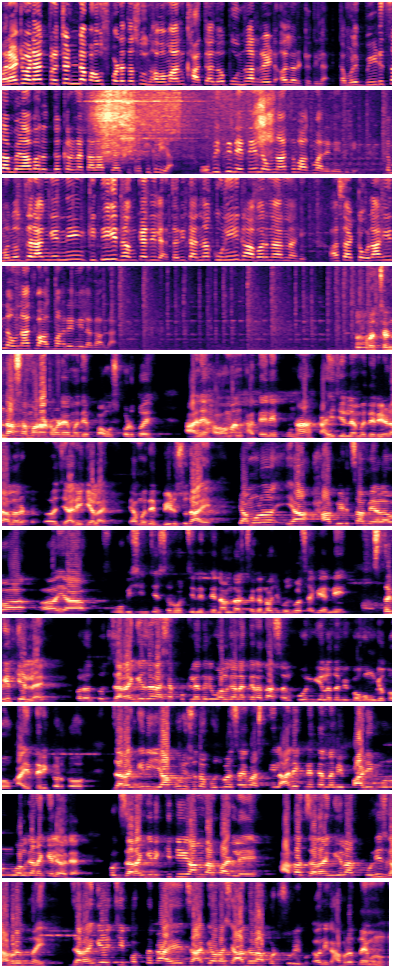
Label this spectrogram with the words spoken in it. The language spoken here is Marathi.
मराठवाड्यात प्रचंड पाऊस पडत असून हवामान खात्यानं पुन्हा रेड अलर्ट दिलाय. त्यामुळे बीडचा मेळावा रद्द करण्यात आला असल्याची प्रतिक्रिया ओबीसी नेते नवनाथ वाघमारेंनी दिली. तर मनोज जरांगेंनी कितीही धमक्या दिल्या तरी त्यांना कुणीही घाबरणार नाही असा टोलाही नवनाथ वाघमारेंनी लगावला प्रचंड असा मराठवाड्यामध्ये पाऊस पडतोय आणि हवामान खात्याने पुन्हा काही जिल्ह्यामध्ये रेड अलर्ट जारी केलाय. त्यामध्ये बीड सुद्धा आहे. त्यामुळं या हा बीडचा मेळावा या ओबीसीचे सर्वोच्च नेते नामदार छगनरावजी भुजबळ साहेब यांनी स्थगित केलेला आहे. परंतु जरांगी जर अशा कुठल्या तरी वल्गाना करत असेल कोण गेलं तर मी बघून घेतो काहीतरी करतो. जरांगीनी यापूर्वी सुद्धा भुजबळ साहेब असतील अनेक नेत्यांना मी पाडीन म्हणून वल्गाना केल्या होत्या. मग जरांगीने किती आमदार पाडले? आता जरांगीला कोणीच घाबरत नाही. जरांगेची फक्त काय आहे जागेवर अशी आदळ आपट सुरू आहे. घाबरत नाही म्हणून.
